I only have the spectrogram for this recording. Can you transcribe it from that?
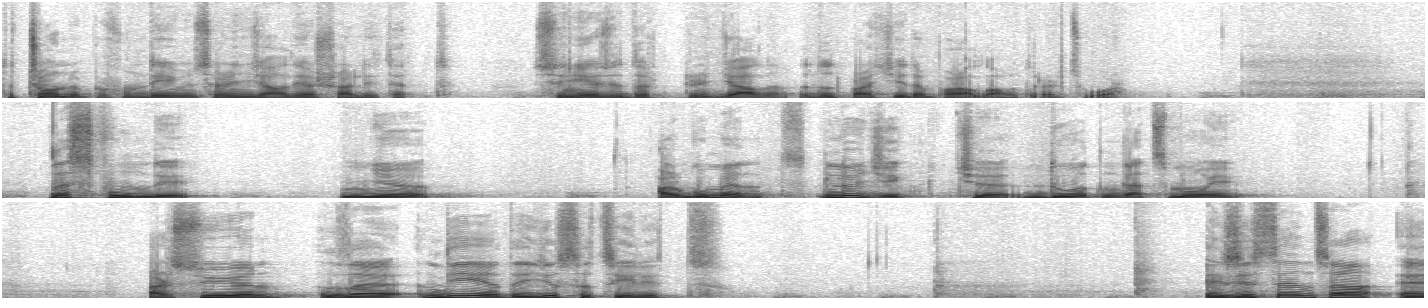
të çon në përfundimin se ringjallja është realitet, se njerëzit do të ringjallen dhe do të paraqiten para Allahut të lartësuar. Dhe së fundi, një Argument logjik që duhet ngacmojë arsyen dhe ndjenjat e gjithsecilit. Ekzistenca e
